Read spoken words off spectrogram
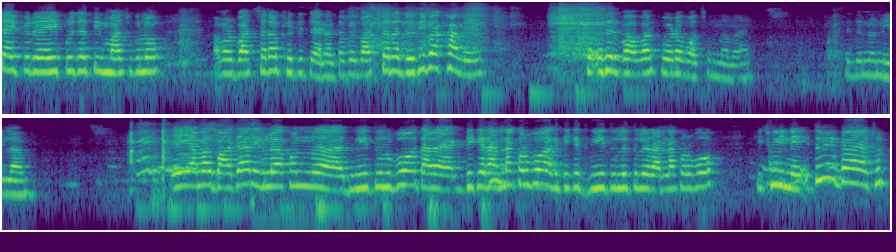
টাইপের এই প্রজাতির মাছগুলো আমার বাচ্চারাও খেতে চায় না। তবে বাচ্চারা যদি বা খাবে ওদের বাবার খুব পছন্দ নয়। সেজন্য নিলাম। এই আমার বাজার এগুলো এখন ধুয়ে তুলবো তার একদিকে রান্না করব একদিকে ধুয়ে তুলে তুলে রান্না করব। কিছুই নেই। তুমি ছোট্ট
